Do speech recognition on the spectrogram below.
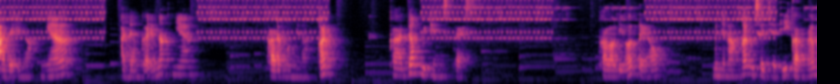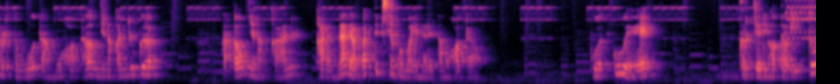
Ada enaknya, ada nggak enaknya. Kadang menyenangkan, kadang bikin stres. Kalau di hotel, menyenangkan bisa jadi karena bertemu tamu hotel menyenangkan juga. Atau menyenangkan karena dapat tips yang lumayan dari tamu hotel. Buat gue, kerja di hotel itu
